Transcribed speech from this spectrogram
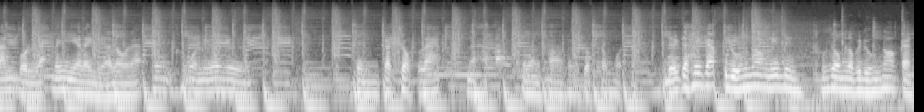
ด้านบนแล้วไม่มีอะไรเหนือเราแล้วข้างข้างบนนี้ก็คือ เป็นกระจกแล้วนะฮะเป็นหลังคากระจกทั้งหมด เดี๋ยวจะให้แวบไปดูข้างนอกนิดนึงคุณผู้ชมเราไปดูข้างนอกกัน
